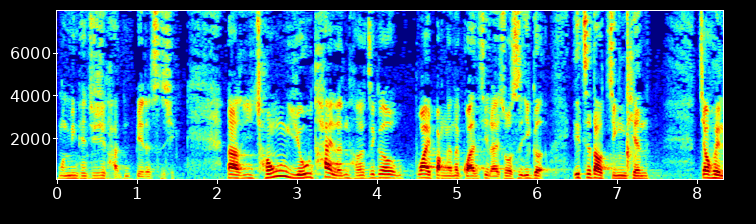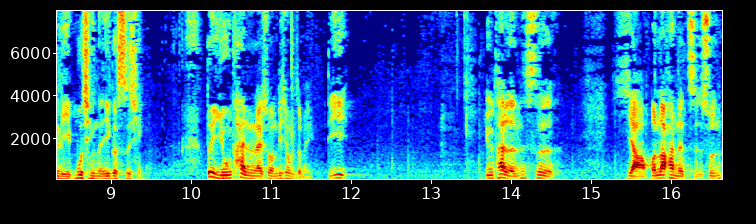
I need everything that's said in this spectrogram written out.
我们明天继续谈别的事情。那从犹太人和这个外邦人的关系来说，是一个一直到今天教会理不清的一个事情。对犹太人来说，弟兄姊妹，第一，犹太人是亚伯拉罕的子孙，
